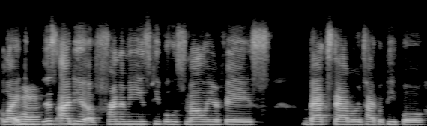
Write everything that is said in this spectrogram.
Like mm-hmm. this idea of frenemies, people who smile in your face, backstabber type of people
